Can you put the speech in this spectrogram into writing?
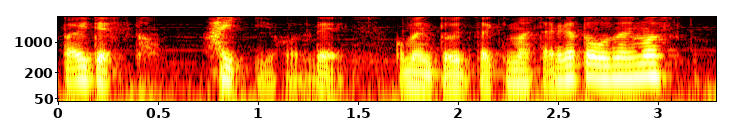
ぱいですと。はい、ということでコメントをいただきましてありがとうございます。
